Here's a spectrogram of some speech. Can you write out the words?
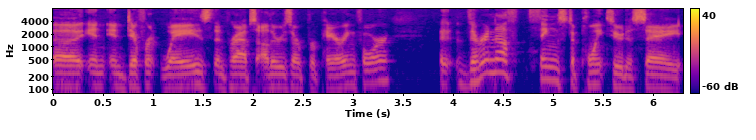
uh, in in different ways than perhaps others are preparing for there are enough things to point to to say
